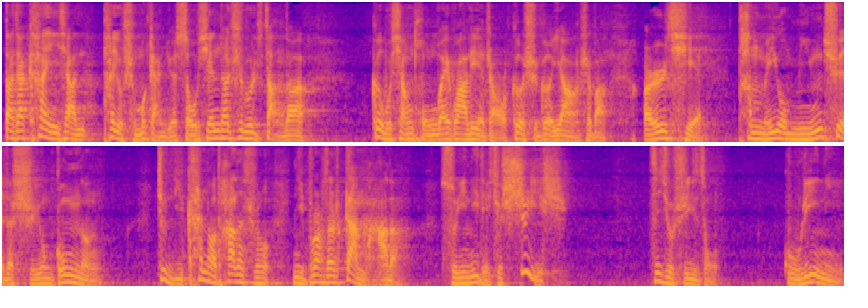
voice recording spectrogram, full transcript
大家看一下它有什么感觉。首先，它是不是长得各不相同、歪瓜裂枣、各式各样，是吧？而且它没有明确的使用功能，就你看到它的时候，你不知道它是干嘛的，所以你得去试一试。这就是一种鼓励你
